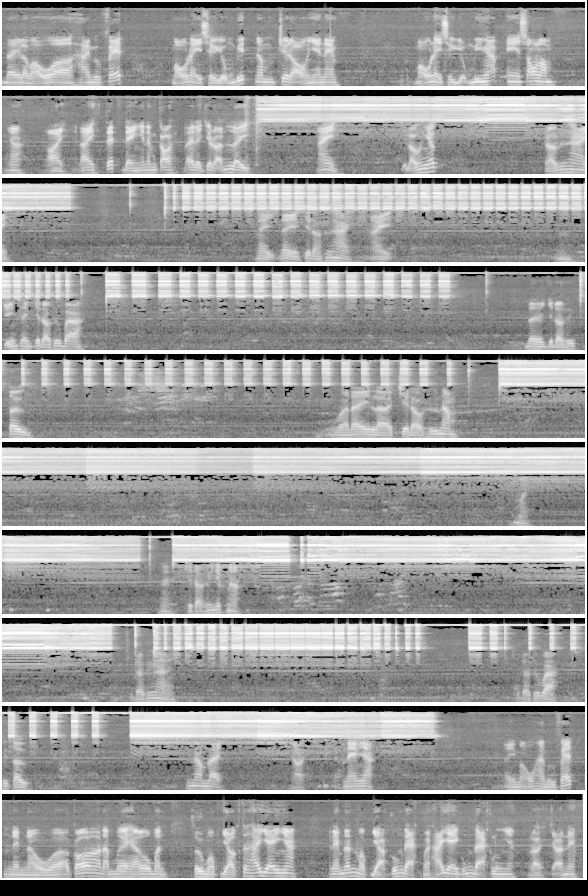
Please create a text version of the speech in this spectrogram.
đây là mẫu ờ, 20 phép. Mẫu này sử dụng bit 5 chế độ nha anh em. Mẫu này sử dụng biên áp E65 nha. Rồi đây test đèn cho anh em coi. Đây là chế độ ánh ly đây chế độ thứ nhất. Chế độ thứ hai. Này đây là chế độ thứ hai. Này. Ừ, chuyển sang chế độ thứ ba. Đây là chế độ thứ tư. Và đây là chế độ thứ năm. Này. Này, chế độ thứ nhất nè. Chế độ thứ hai. Chế độ thứ ba, thứ tư. Thứ năm đây rồi chào anh em nha. Đây mẫu 20 phép anh em nào ờ, có đam mê alo mình. Từ một giọt tới thải dây nha. Anh em đánh một giọt cũng đạt mà thải dây cũng đạt luôn nha. Rồi chào anh em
